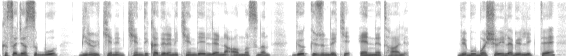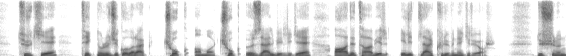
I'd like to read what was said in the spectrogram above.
Kısacası bu, bir ülkenin kendi kaderini kendi ellerine almasının gökyüzündeki en net hali. Ve bu başarıyla birlikte Türkiye teknolojik olarak çok ama çok özel bir lige, adeta bir elitler kulübüne giriyor. Düşünün,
